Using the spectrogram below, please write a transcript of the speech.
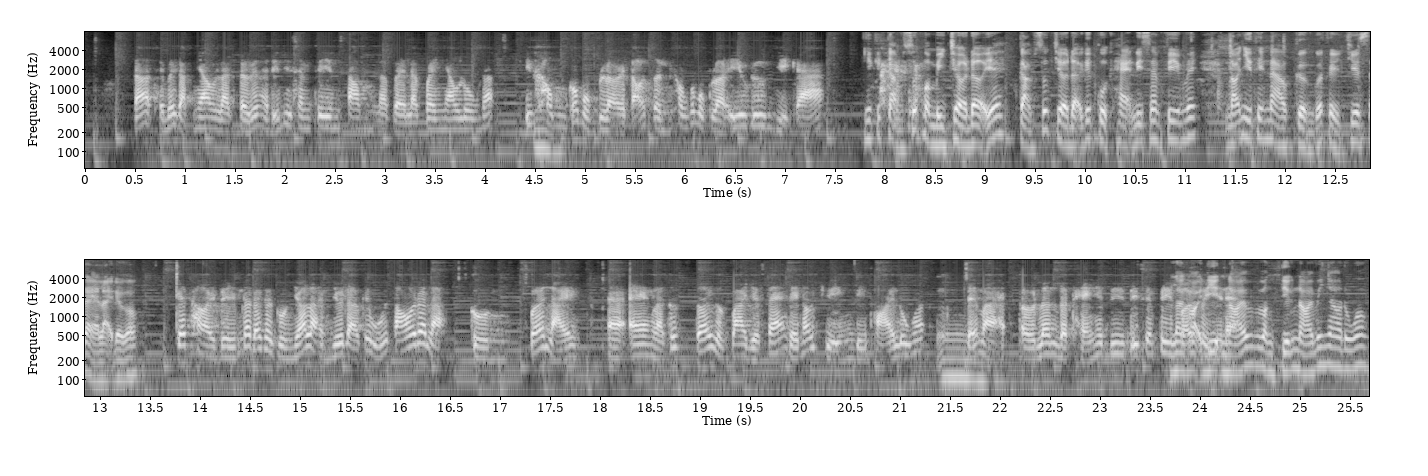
đó thì mới gặp nhau là từ cái thời điểm đi xem phim xong là về là quen nhau luôn đó chứ ừ. không có một lời tỏ tình không có một lời yêu đương gì cả những cái cảm xúc mà mình chờ đợi ấy cảm xúc chờ đợi cái cuộc hẹn đi xem phim ấy nó như thế nào cường có thể chia sẻ lại được không cái thời điểm đó cho cường nhớ là hình như là cái buổi tối đó là cường với lại à, an là thức tới gần 3 giờ sáng để nói chuyện điện thoại luôn á ừ. để mà ừ, lên lịch hẹn đi đi xem phim là gọi điện nói bằng tiếng nói với nhau đúng không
